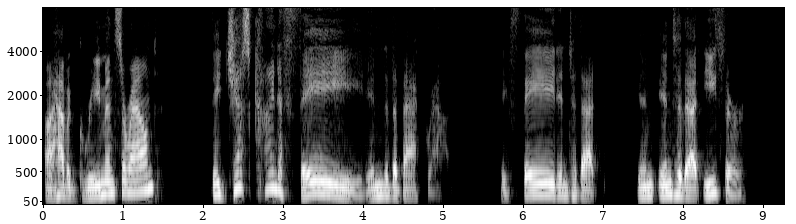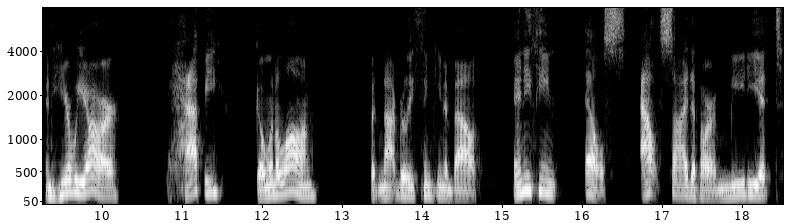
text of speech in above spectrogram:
uh, have agreements around they just kind of fade into the background they fade into that in, into that ether and here we are happy going along but not really thinking about anything else outside of our immediate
